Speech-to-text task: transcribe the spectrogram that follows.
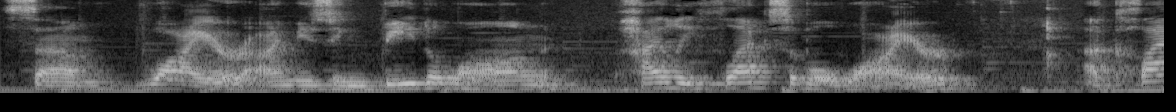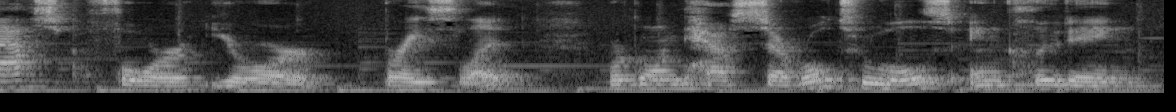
some wire. I'm using Beadalon, highly flexible wire, a clasp for your bracelet. We're going to have several tools, including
